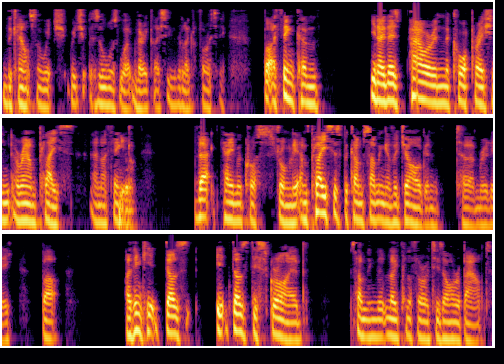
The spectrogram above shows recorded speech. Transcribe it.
the council, which which has always worked very closely with the local authority. But I think um, you know there's power in the cooperation around place, and I think yeah. that came across strongly. And place has become something of a jargon term, really, but I think it does it does describe something that local authorities are about,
